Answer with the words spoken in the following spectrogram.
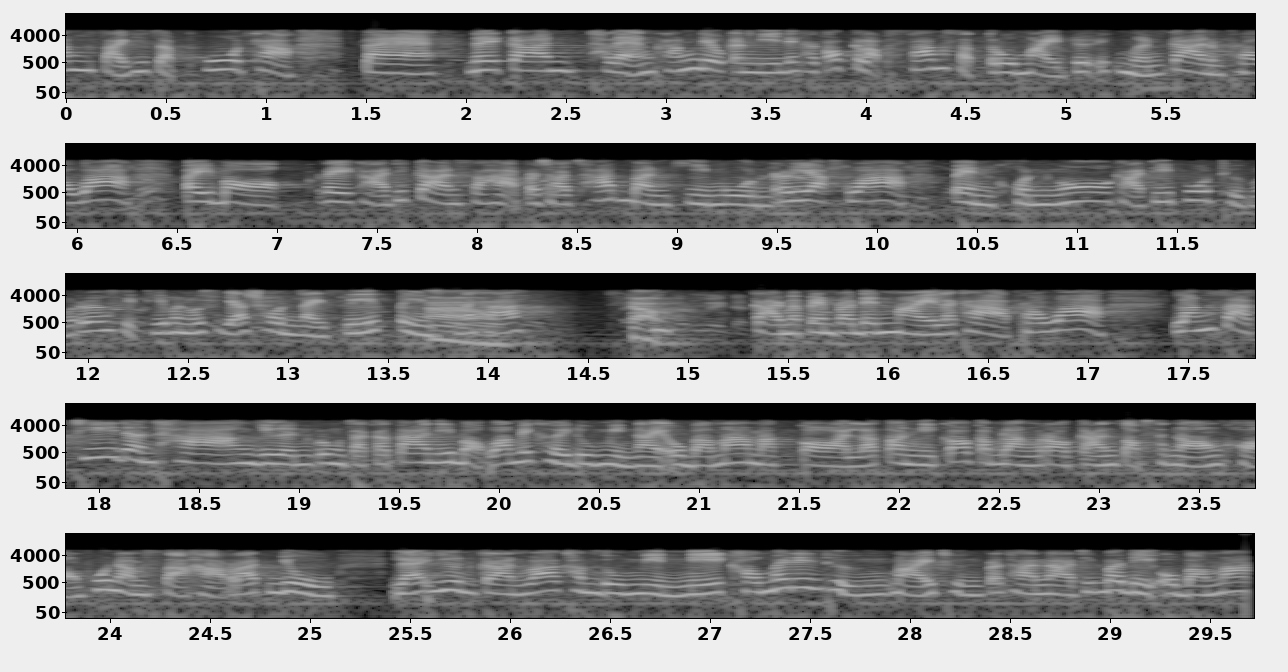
ตั้งใจที่จะพูดค่ะ แต่ในการแถลงครั้งเดียวกันนี้นะคะก็กลับสร้างศัตรูใหม่ด้วยเหมือนกัน เพราะว่าไปบอกเลขาธิการสหประชาชาติบันคีมูลเรียกว่าเป็นคนโง่ค่ะที่พูดถึงเรื่องสิทธิมนุษยชนในฟิลิปปินส์นะคะครับกลายมาเป็นประเด็นใหม่แล้วค่ะ เพราะว่าหลังจากที่เดินทางเยือนกรุงจาการ์ตานี้บอกว่าไม่เคยดูหมิ่นนายโอบามามาก่อน แล้วตอนนี้ก็กำลังรอการตอบสนองของผู้นำสหรัฐอยู่ และยืนการว่าคำดูหมิ่นนี้เขาไม่ได้ถึงหมายถึงประธานาธิบดีโอบามา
